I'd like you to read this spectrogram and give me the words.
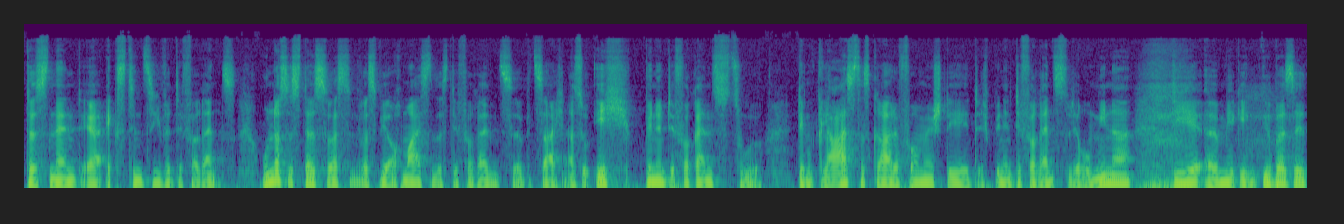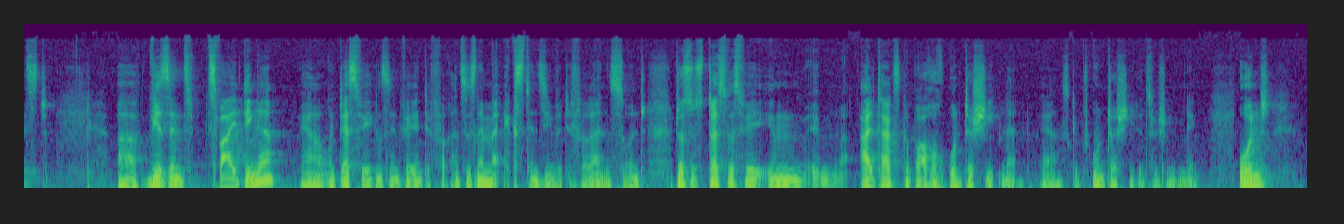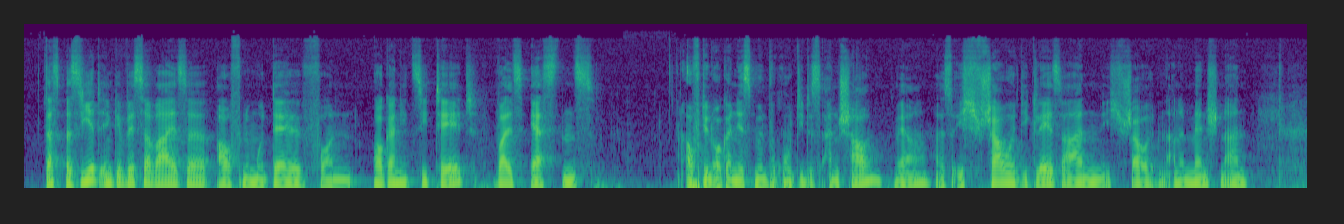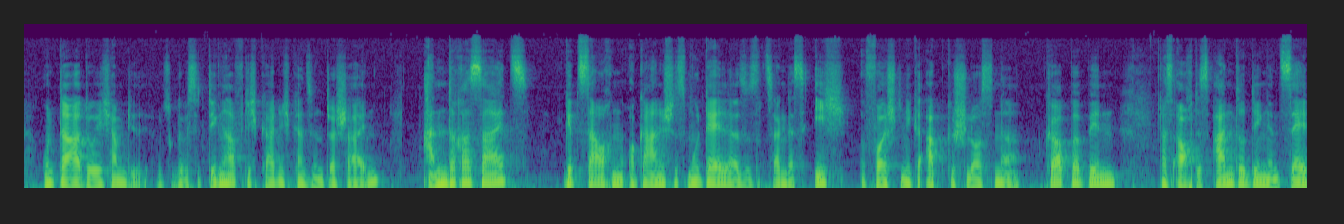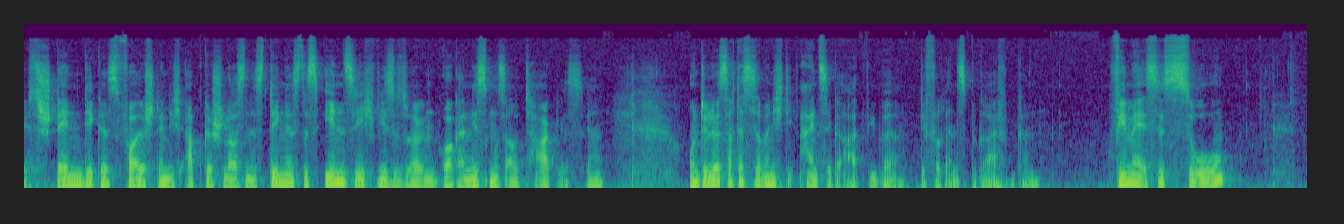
Das nennt er extensive Differenz. Und das ist das, was, was wir auch meistens als Differenz äh, bezeichnen. Also ich bin in Differenz zu dem Glas, das gerade vor mir steht. Ich bin in Differenz zu der Romina, die äh, mir gegenüber sitzt. Äh, wir sind zwei Dinge, ja, und deswegen sind wir in Differenz. Das nennen wir extensive Differenz. Und das ist das, was wir im, im Alltagsgebrauch auch Unterschied nennen. Ja, es gibt Unterschiede zwischen den Dingen. Und das basiert in gewisser Weise auf einem Modell von Organizität, weil es erstens auf den Organismen beruht, die das anschauen. Ja? Also ich schaue die Gläser an, ich schaue den anderen Menschen an und dadurch haben die so gewisse Dinghaftigkeit und ich kann sie unterscheiden. Andererseits gibt es da auch ein organisches Modell, also sozusagen, dass ich vollständiger abgeschlossener Körper bin, dass auch das andere Ding ein selbstständiges, vollständig abgeschlossenes Ding ist, das in sich wie sozusagen Organismus autark ist. Ja? Und Deleuze sagt, das ist aber nicht die einzige Art, wie man Differenz begreifen kann. Vielmehr ist es so,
